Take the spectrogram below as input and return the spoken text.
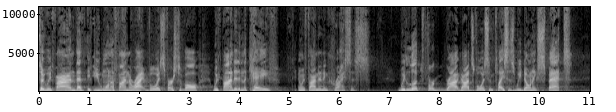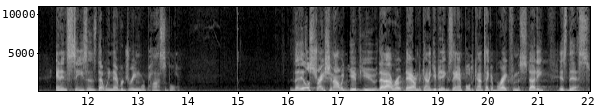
So we find that if you want to find the right voice, first of all, we find it in the cave and we find it in crisis. We look for God's voice in places we don't expect and in seasons that we never dreamed were possible. The illustration I would give you that I wrote down to kind of give you an example to kind of take a break from the study is this.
